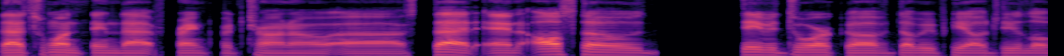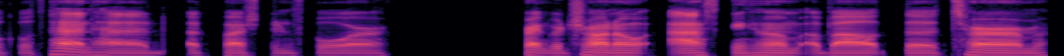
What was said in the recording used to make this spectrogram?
that's one thing that Frank Vatrano uh, said. And also, David Dwork of WPLG Local 10 had a question for Frank Vatrano asking him about the term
